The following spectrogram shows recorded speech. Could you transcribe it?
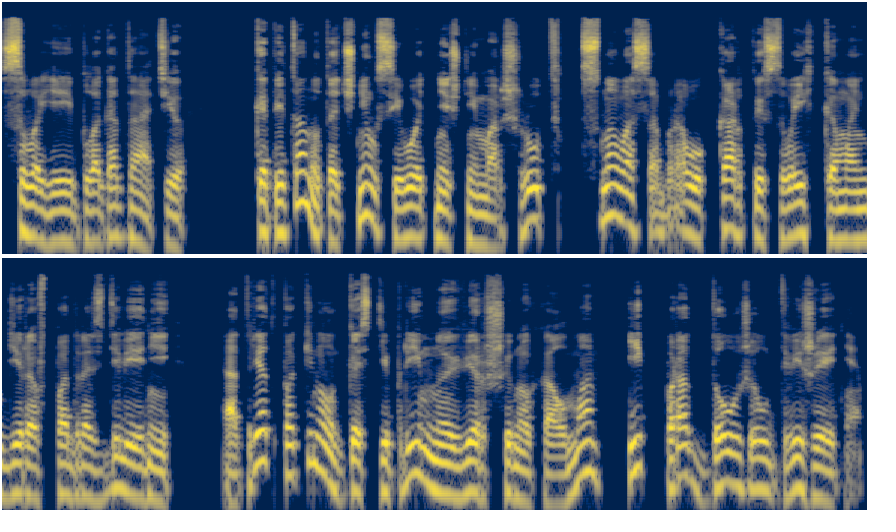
своей благодатью. Капитан уточнил сегодняшний маршрут, снова собрал у карты своих командиров подразделений. отряд покинул гостеприимную вершину холма и продолжил движение.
